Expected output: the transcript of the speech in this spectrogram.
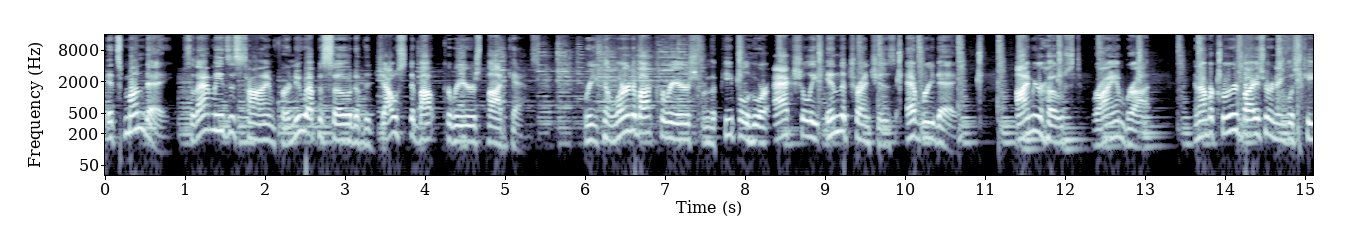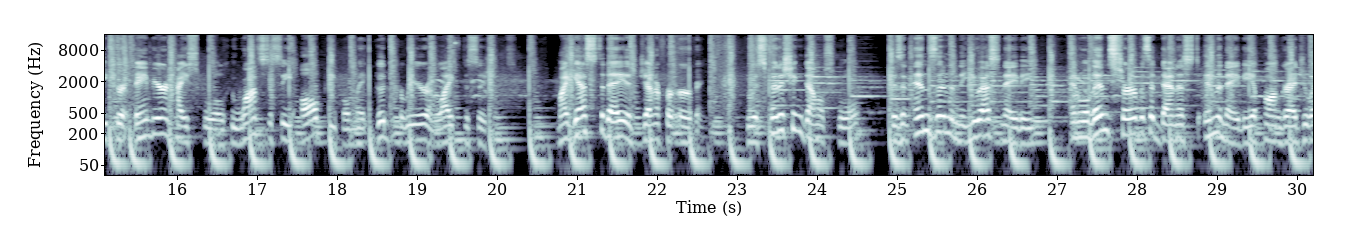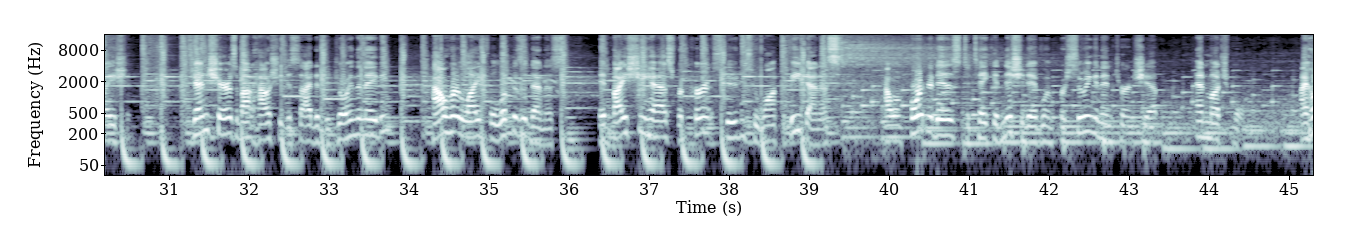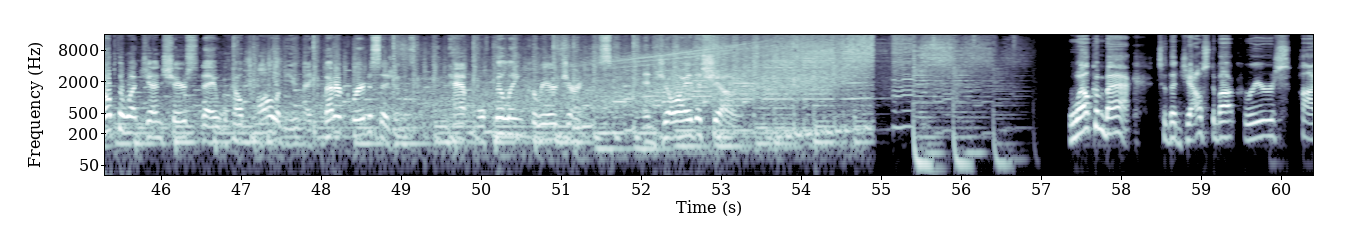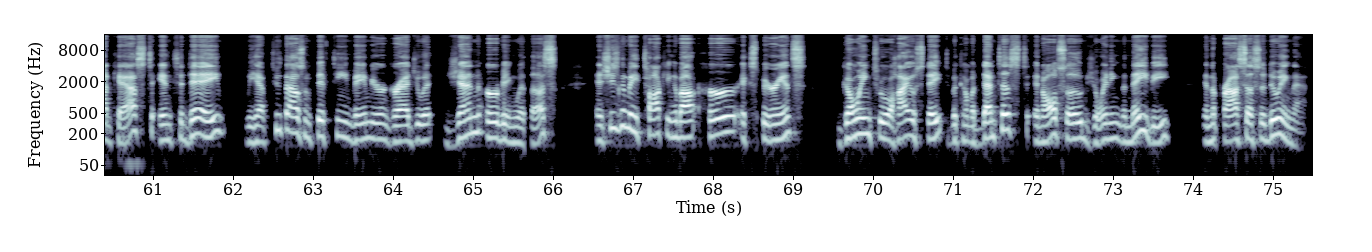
It's Monday, so that means it's time for a new episode of the Joust About Careers podcast, where you can learn about careers from the people who are actually in the trenches every day. I'm your host, Brian Brott, and I'm a career advisor and English teacher at Van Buren High School who wants to see all people make good career and life decisions. My guest today is Jennifer Irving, who is finishing dental school, is an ensign in the U.S. Navy, and will then serve as a dentist in the Navy upon graduation. Jen shares about how she decided to join the Navy, how her life will look as a dentist, advice she has for current students who want to be dentists, how important it is to take initiative when pursuing an internship, and much more. I hope that what Jen shares today will help all of you make better career decisions and have fulfilling career journeys. Enjoy the show. Welcome back to the Joust About Careers podcast. And today we have 2015 Van Buren graduate Jen Irving with us. And she's going to be talking about her experience going to Ohio State to become a dentist and also joining the Navy in the process of doing that.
